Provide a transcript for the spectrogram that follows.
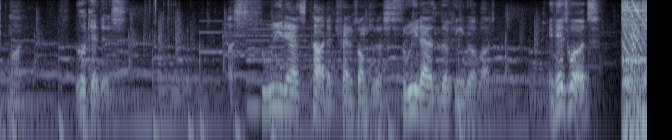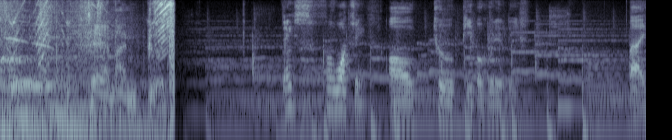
come on, look at this. A sweet ass car that transforms into a sweet ass looking robot. In his words, Damn, I'm good. thanks for watching, all two people who didn't leave. Bye.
